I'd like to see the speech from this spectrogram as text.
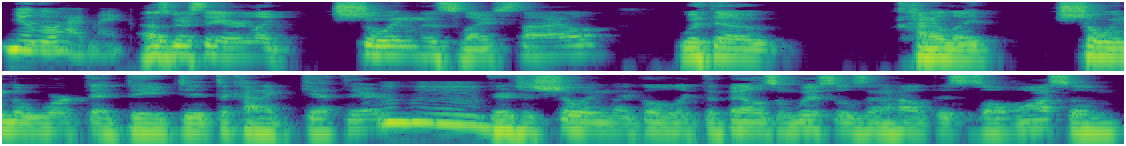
no, go ahead, Mike. I was gonna say, or like showing this lifestyle without kind of like showing the work that they did to kind of get there. mm-hmm. They're just showing like, oh, like the bells and whistles and how this is all awesome.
